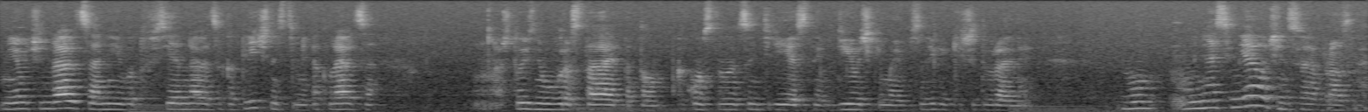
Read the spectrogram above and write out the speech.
Мне очень нравится, они вот все нравятся как личности, мне так нравится, м, что из него вырастает потом, как он становится интересный. Девочки мои, посмотри, какие шедевральные. Ну, у меня семья очень своеобразная.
